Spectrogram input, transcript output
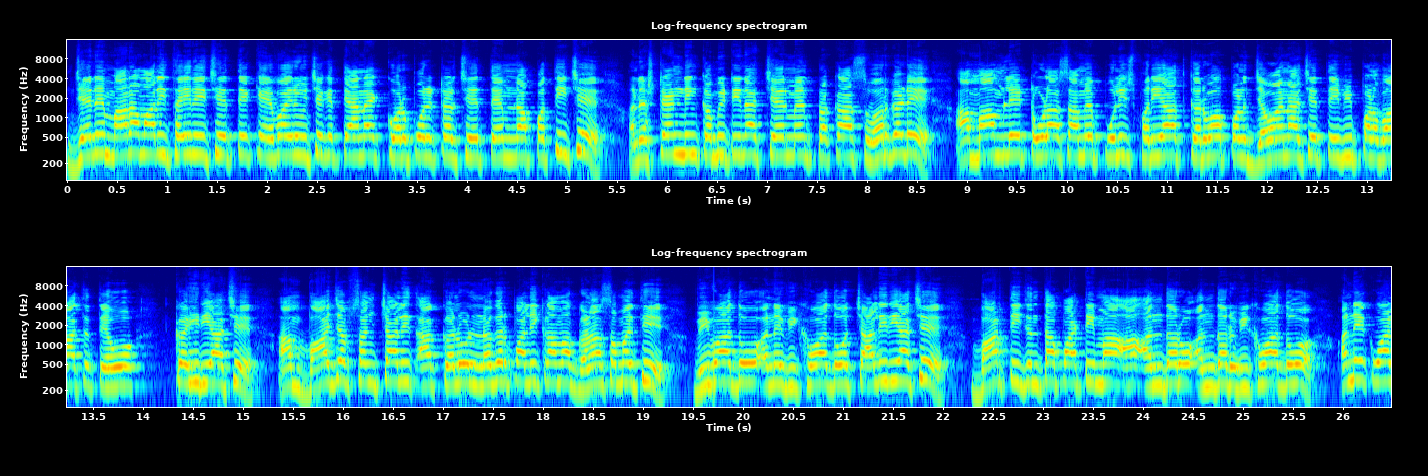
જેને મારામારી થઈ રહી છે તે કહેવાય રહ્યું છે કે ત્યાંના એક કોર્પોરેટર છે, તેમના પતિ છે અને સ્ટેન્ડિંગ કમિટીના ચેરમેન પ્રકાશ વરગડે આ મામલે ટોળા સામે પોલીસ ફરિયાદ કરવા પણ જવાના છે તેવી પણ વાત તેઓ કહી રહ્યા છે. આમ ભાજપ સંચાલિત આ કલોલ નગરપાલિકામાં ઘણા સમયથી વિવાદો અને વિખવાદો ચાલી રહ્યા છે. ભારતીય જનતા પાર્ટીમાં આ અંદરો અંદર વિખવાદો અનેકવાર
